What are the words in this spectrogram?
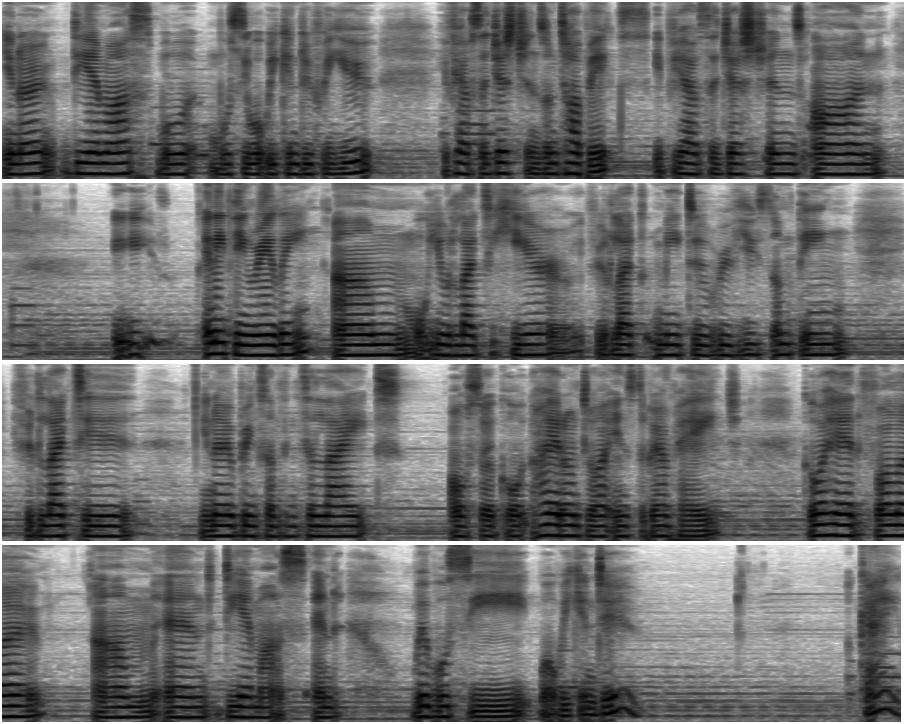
you know DM us. We'll we'll see what we can do for you. If you have suggestions on topics, if you have suggestions on anything really um, what you would like to hear if you'd like me to review something if you'd like to you know bring something to light also go head onto our instagram page. Go ahead follow um, and dm us and we will see what we can do. Okay.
